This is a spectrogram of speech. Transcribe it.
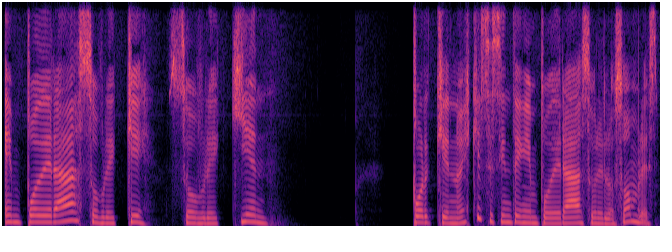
¿empoderadas sobre qué? ¿Sobre quién? Porque no es que se sienten empoderadas sobre los hombres,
